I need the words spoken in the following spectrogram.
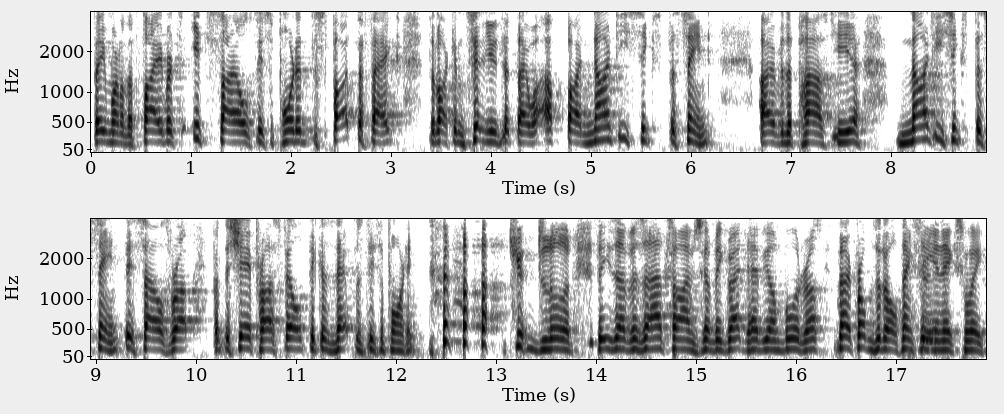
been one of the favourites. Its sales disappointed, despite the fact that I can tell you that they were up by 96% over the past year. 96% their sales were up, but the share price fell because that was disappointing. Good Lord. These are bizarre times. It's going to be great to have you on board, Ross. No problems at all. Thanks, See you next week.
